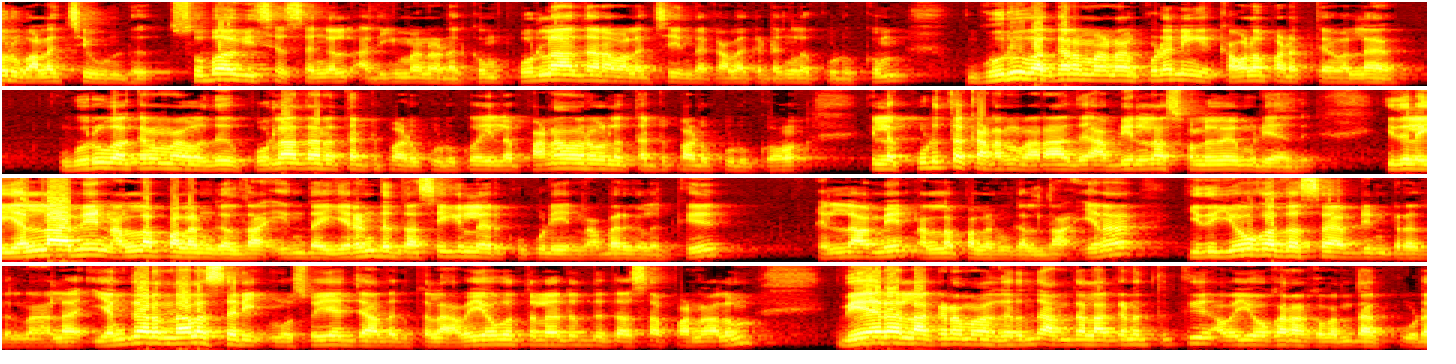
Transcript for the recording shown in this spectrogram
ஒரு வளர்ச்சி உண்டு. சுப விசேஷங்கள் அதிகமாக நடக்கும். பொருளாதார வளர்ச்சி இந்த காலகட்டங்களில் கொடுக்கும். குரு வக்கரமானால் கூட நீங்கள் கவலைப்பட தேவையில்ல. குரு வக்கரமாவது பொருளாதார தட்டுப்பாடு கொடுக்கும் இல்லை பண வரவுல தட்டுப்பாடு கொடுக்கும் இல்லை கொடுத்த கடன் வராது அப்படின்லாம் சொல்லவே முடியாது. இதில் எல்லாமே நல்ல பலன்கள் தான். இந்த இரண்டு தசைகளில் இருக்கக்கூடிய நபர்களுக்கு எல்லாமே நல்ல பலன்கள் தான். ஏன்னா இது யோக தசை அப்படின்றதுனால எங்கே இருந்தாலும் சரி உங்கள் சுய ஜாதகத்தில் அவயோகத்துல இருந்து தசை பண்ணாலும் வேற லக்னமாக இருந்து அந்த லக்னத்துக்கு அவயோகராக வந்தால் கூட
